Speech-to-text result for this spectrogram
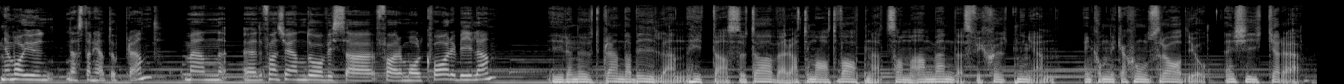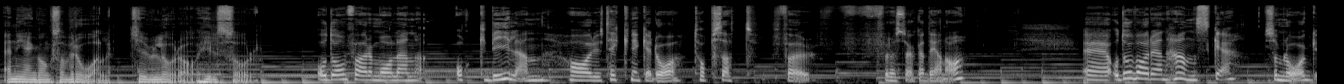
den var ju nästan helt uppbränd. Men eh, det fanns ju ändå vissa föremål kvar i bilen. I den utbrända bilen hittas utöver automatvapnet som användes vid skjutningen en kommunikationsradio, en kikare, en engångsoverall, kulor och hylsor. Och de föremålen och bilen har ju tekniker då topsat för, för att söka DNA. Eh, och då var det en handske som låg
